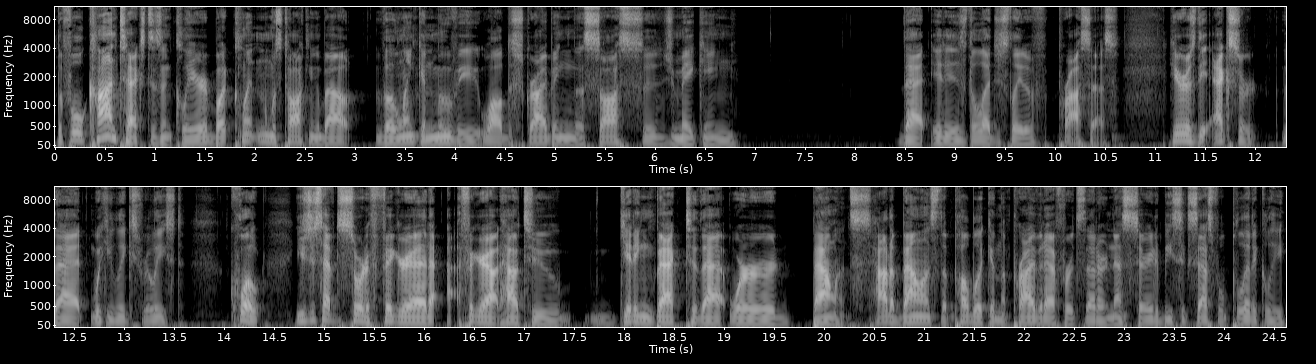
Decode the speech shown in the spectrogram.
The full context isn't clear, but Clinton was talking about the Lincoln movie while describing the sausage making that it is the legislative process. Here is the excerpt that WikiLeaks released. Quote, you just have to sort of figure out figure out how to getting back to that word balance, how to balance the public and the private efforts that are necessary to be successful politically.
